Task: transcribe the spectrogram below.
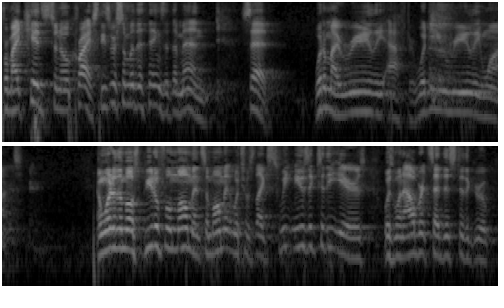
for my kids to know Christ. These were some of the things that the men said. What am I really after? What do you really want? And one of the most beautiful moments, a moment which was like sweet music to the ears, was when Albert said this to the group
